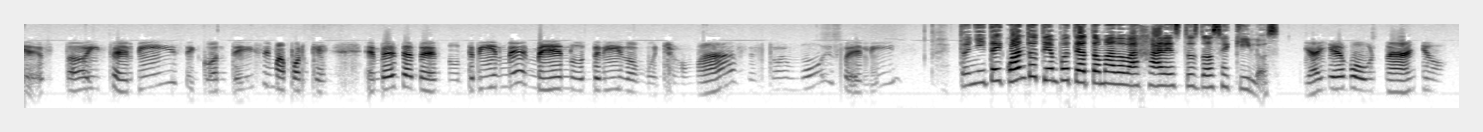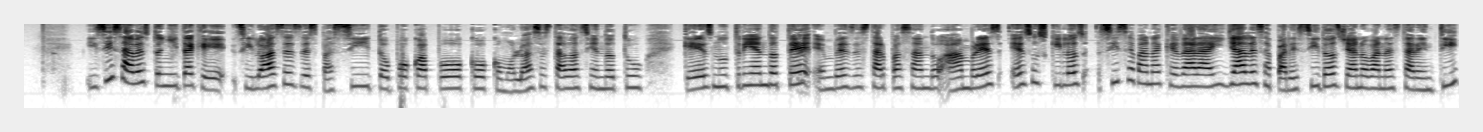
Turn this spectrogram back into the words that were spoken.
estoy feliz y contentísima porque en vez de desnutrirme, me he nutrido mucho más. Estoy muy feliz. Toñita, ¿y cuánto tiempo te ha tomado bajar estos 12 kilos? Ya llevo un año. Y sí sabes, Toñita, que si lo haces despacito, poco a poco, como lo has estado haciendo tú, que es nutriéndote en vez de estar pasando hambres, esos kilos sí se van a quedar ahí ya desaparecidos, ya no van a estar en ti,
